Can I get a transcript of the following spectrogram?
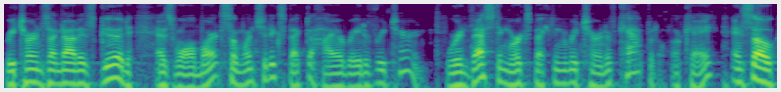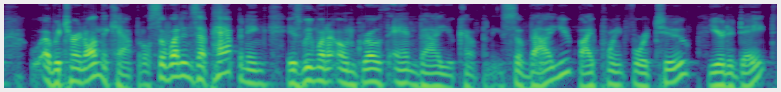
returns are not as good as Walmart, so one should expect a higher rate of return. We're investing, we're expecting a return of capital, okay? And so a return on the capital. So what ends up happening is we want to own growth and value companies. So value 5.42 year to date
